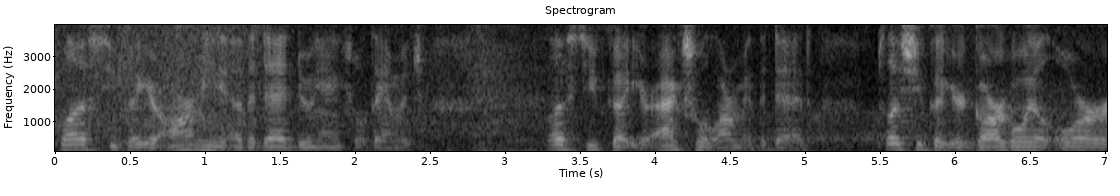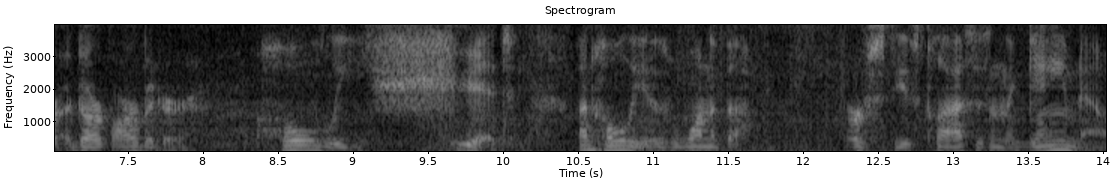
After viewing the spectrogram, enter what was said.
plus you've got your Army of the Dead doing actual damage, plus you've got your actual Army of the Dead, plus you've got your Gargoyle or Dark Arbiter. Holy shit. Unholy is one of the burstiest classes in the game now.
